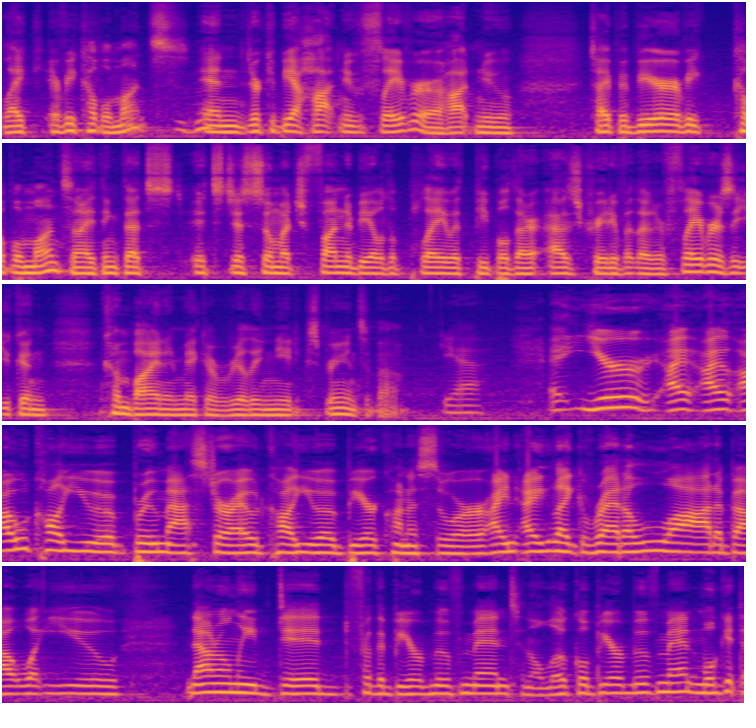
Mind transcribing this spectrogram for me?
like every couple months, and there could be a hot new flavor, or a hot new type of beer every couple months. And I think that's it's just so much fun to be able to play with people that are as creative with other flavors that you can combine and make a really neat experience about. Yeah. Uh, You're, I, I, I would call you a brewmaster. I would call you a beer connoisseur. I, I like read a lot about what you not only did for the beer movement and the local beer movement. and We'll get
